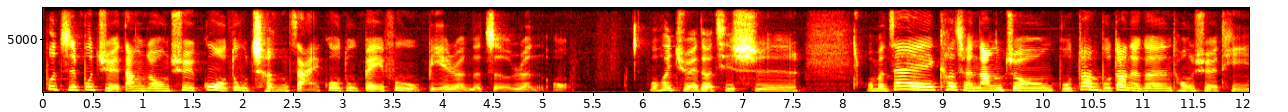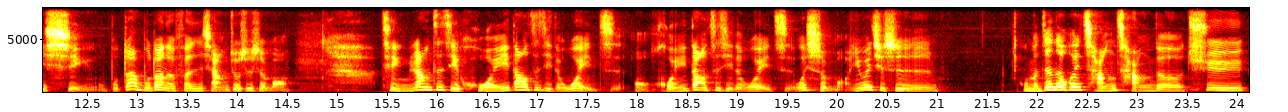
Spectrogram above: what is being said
不知不觉当中去过度承载、过度背负别人的责任哦？我会觉得，其实我们在课程当中不断不断的跟同学提醒，不断不断的分享，就是什么？请让自己回到自己的位置哦，回到自己的位置。为什么？因为其实我们真的会常常的去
